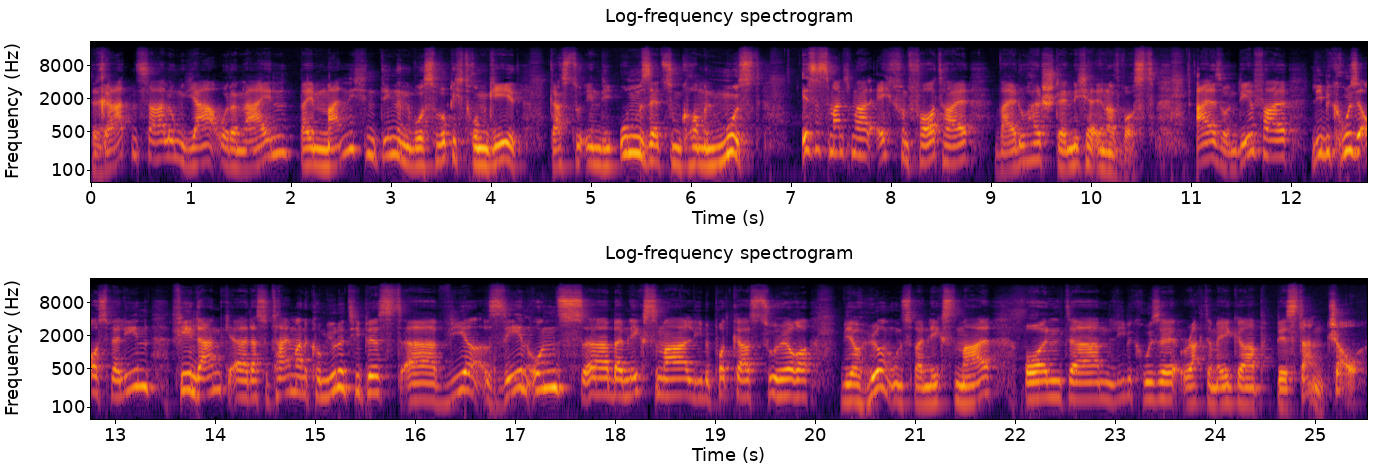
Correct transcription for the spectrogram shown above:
Ratenzahlung ja oder nein. Bei manchen Dingen, wo es wirklich darum geht, dass du in die Umsetzung kommen musst, ist es manchmal echt von Vorteil, weil du halt ständig erinnert wirst. Also in dem Fall, liebe Grüße aus Berlin. Vielen Dank, äh, dass du Teil meiner Community bist. Äh, wir sehen uns äh, beim nächsten Mal, liebe Podcast-Zuhörer. Wir hören uns beim nächsten Mal. Und ähm, liebe Grüße, Rock the Makeup. Bis dann. Ciao.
